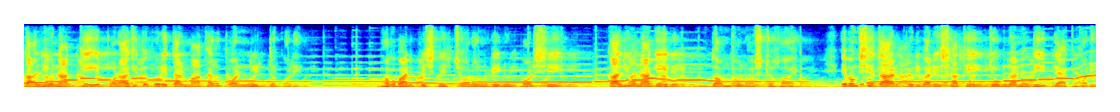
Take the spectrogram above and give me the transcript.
কালীয় নাগকে পরাজিত করে তার মাথার উপর নৃত্য করেন। ভগবান কৃষ্ণের চরণ রেণুর স্পর্শে কালীয় নাগের দম্ভ নষ্ট হয় এবং সে তার পরিবারের সাথে যমুনা নদী ত্যাগ করে।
